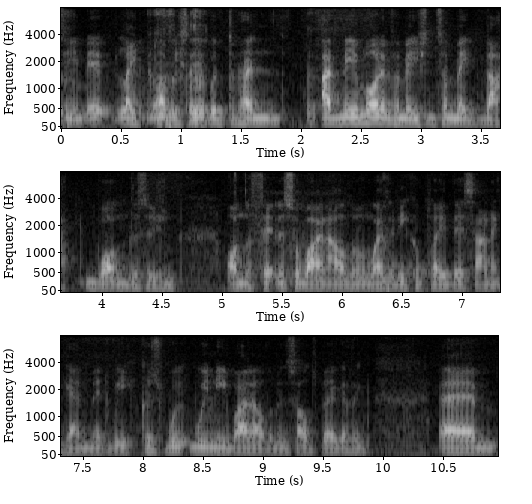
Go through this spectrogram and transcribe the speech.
team. It, like, obviously, it would depend. I'd need more information to make that one decision on the fitness of Wijnaldum and whether he could play this and again midweek, because we, we need Wijnaldum in Salzburg, I think. Um,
